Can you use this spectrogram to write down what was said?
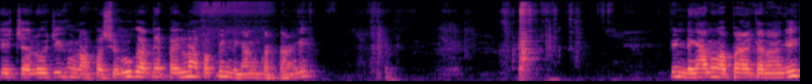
ਤੇ ਚਲੋ ਜੀ, ਹੁਣ ਆਪਾਂ ਸ਼ੁਰੂ ਕਰਦੇ ਆ ਪਹਿਲਾਂ ਆਪਾਂ ਭਿੰਡੀਆਂ ਨੂੰ ਕੱਟਾਂਗੇ। ਭਿੰਡੀਆਂ ਨੂੰ ਆਪਾਂ ਐ ਕਰਾਂਗੇ,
